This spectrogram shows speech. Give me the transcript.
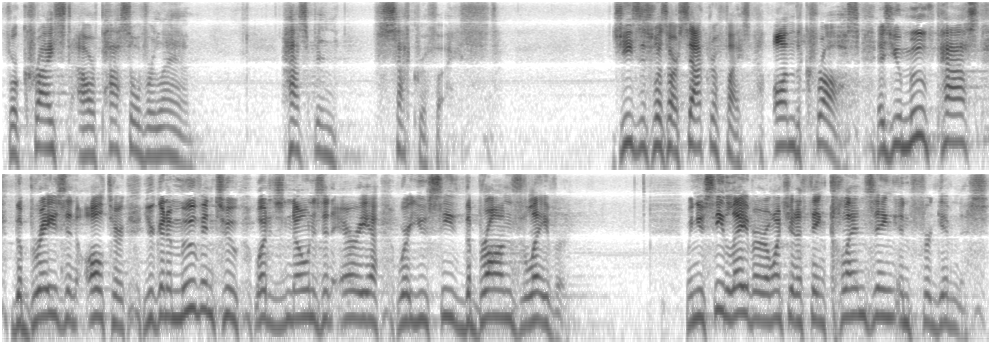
For Christ, our Passover lamb, has been sacrificed. Jesus was our sacrifice on the cross. As you move past the brazen altar, you're going to move into what is known as an area where you see the bronze laver. When you see laver, I want you to think cleansing and forgiveness.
